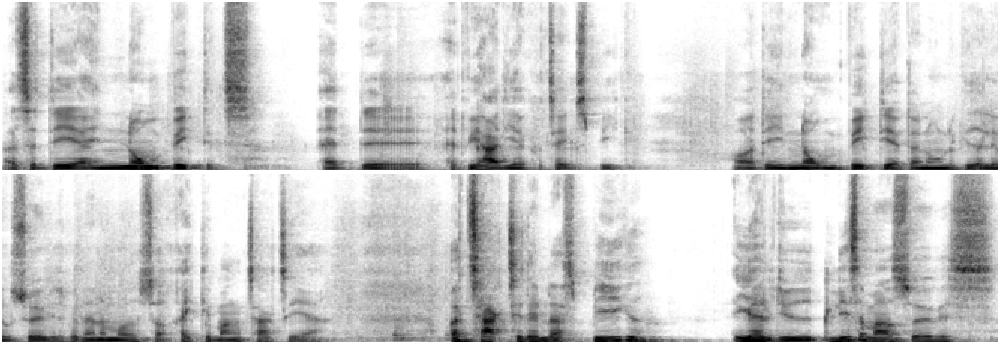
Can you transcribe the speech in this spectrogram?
Altså det er enormt vigtigt, at, øh, at vi har de her kvartalspeak. Og det er enormt vigtigt, at der er nogen, der gider at lave service på den her måde. Så rigtig mange tak til jer. Og tak til dem, der har speaket. I har lyttet lige så meget service,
